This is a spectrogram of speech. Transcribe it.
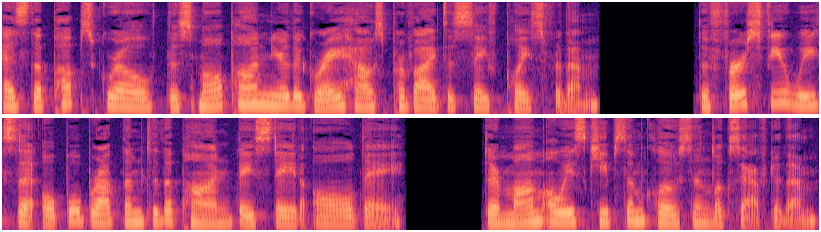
As the pups grow, the small pond near the gray house provides a safe place for them. The first few weeks that Opal brought them to the pond, they stayed all day. Their mom always keeps them close and looks after them.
